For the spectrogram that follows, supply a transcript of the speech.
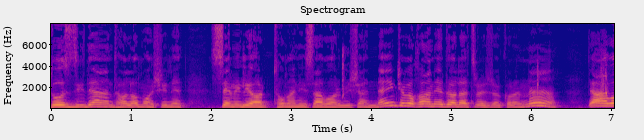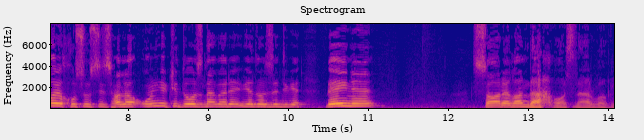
دزدیدند. حالا ماشین سه میلیارد تومنی سوار میشن. نه اینکه بخواهند عدالت رو اجرا کنن نه. دعوای خصوصی است. حالا اون یکی دوز نبره یه دوز دیگه. بین سارقان دعواست در واقع.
